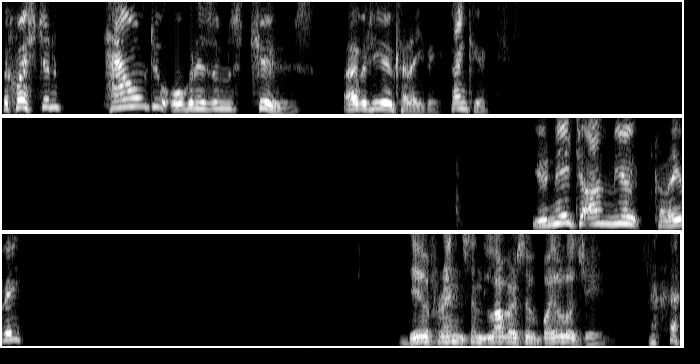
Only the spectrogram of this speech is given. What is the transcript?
the question, how do organisms choose? Over to you, Kalevi. Thank you. You need to unmute, Kalevi. Dear friends and lovers of biology, uh,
